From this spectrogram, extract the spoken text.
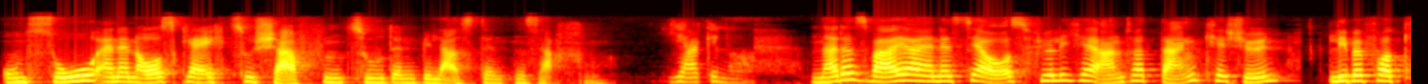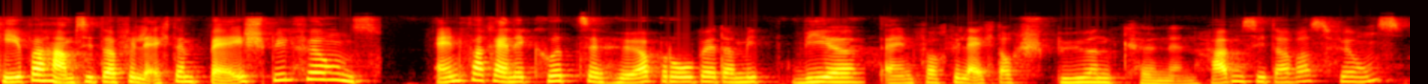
Und so einen Ausgleich zu schaffen zu den belastenden Sachen. Ja, genau. Na, das war ja eine sehr ausführliche Antwort. Dankeschön. Liebe Frau Käfer, haben Sie da vielleicht ein Beispiel für uns? Einfach eine kurze Hörprobe, damit wir einfach vielleicht auch spüren können. Haben Sie da was für uns?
